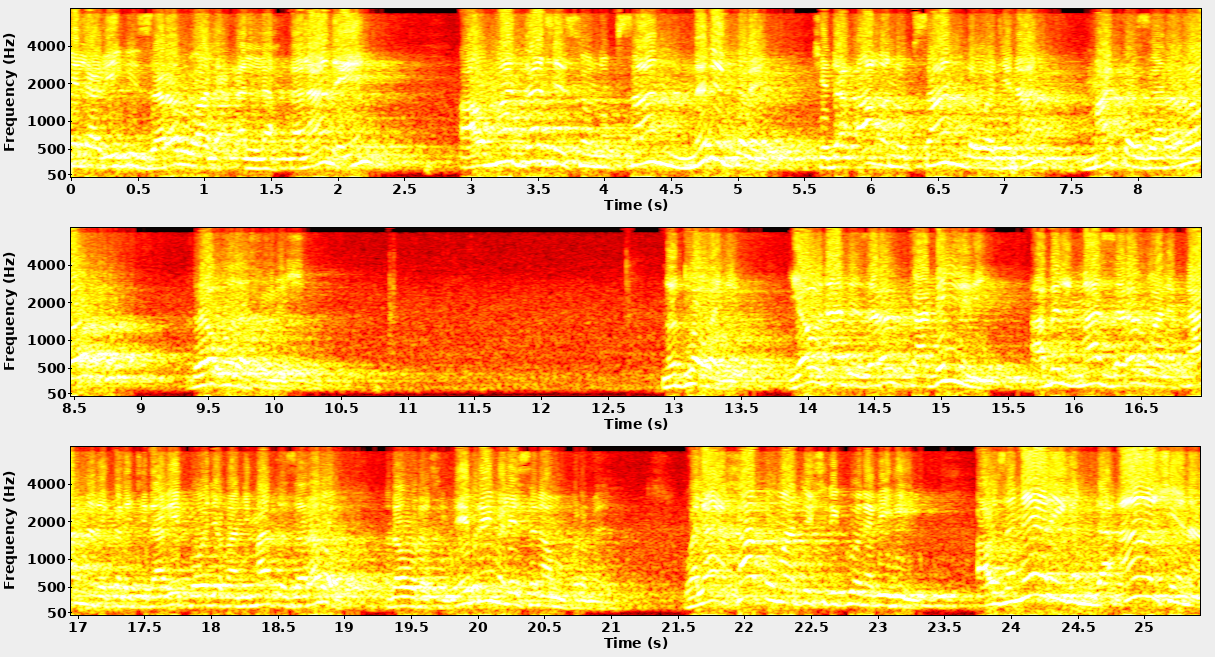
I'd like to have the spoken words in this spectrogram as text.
ملاويږي ضرر والا الله تعالی نه او ما داسې څه نقصان نه دی کړی چې دا هغه نقصان د وجنه ما ته ضرر را ورسول شي نو دوه وجه یو دا د ضرر قابل نه دی اول ما ضرر والا کار نه کړی چې داغه په وجه باندې ما ته ضرر را ورسول ابراهيم عليه السلام فرمایي ولا خاف ما تشركون به او زنه ریګم دا آشنا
